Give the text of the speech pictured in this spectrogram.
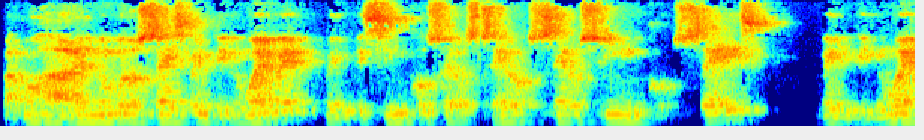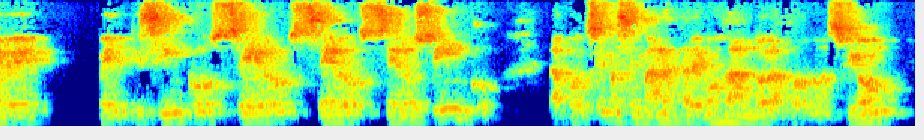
Vamos a dar el número 629-250005, 629-250005. La próxima semana estaremos dando la formación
